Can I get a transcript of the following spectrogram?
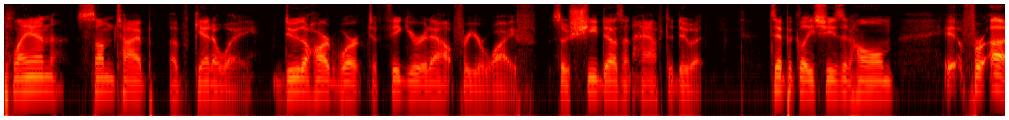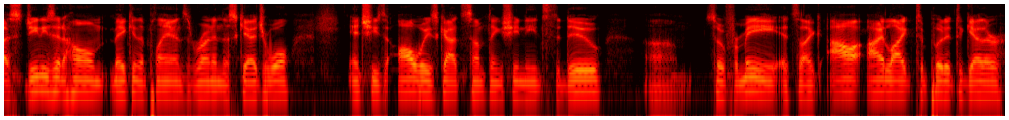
Plan some type of getaway. Do the hard work to figure it out for your wife, so she doesn't have to do it. Typically, she's at home it, for us, Jeannie's at home making the plans running the schedule, and she's always got something she needs to do. Um, so for me, it's like I I like to put it together.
